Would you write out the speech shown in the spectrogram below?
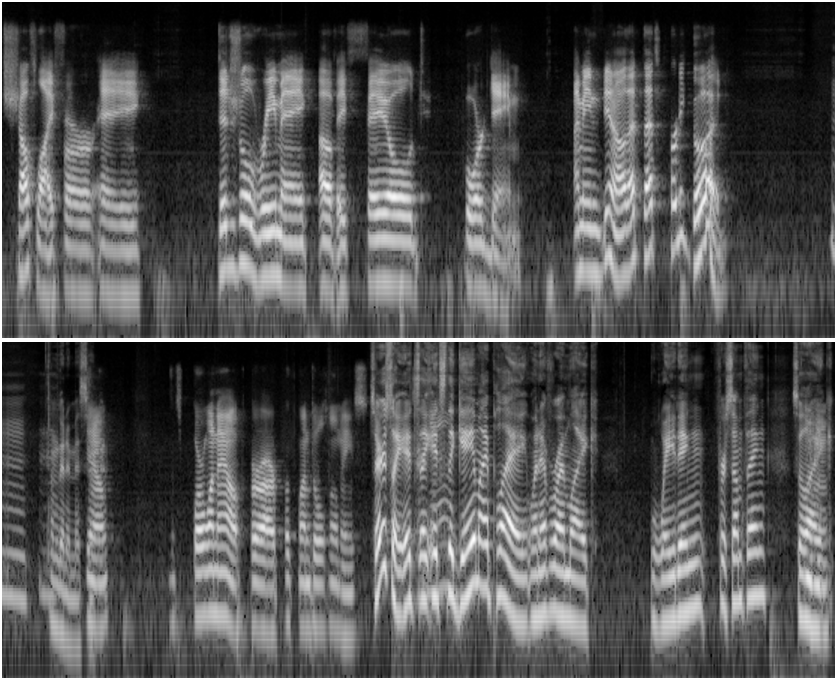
shelf life for a digital remake of a failed board game. I mean, you know, that that's pretty good. Hmm. I'm gonna miss You it. know. Let's pour one out for our Pokemon Duel homies. Seriously, it's like it's the game I play whenever I'm like waiting for something. So Mm-hmm. like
